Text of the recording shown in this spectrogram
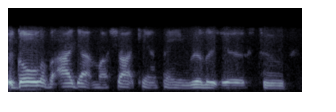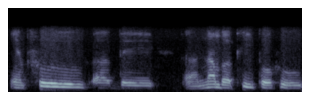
The goal of "I Got My Shot" campaign really is to improve uh, the uh, number of people who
